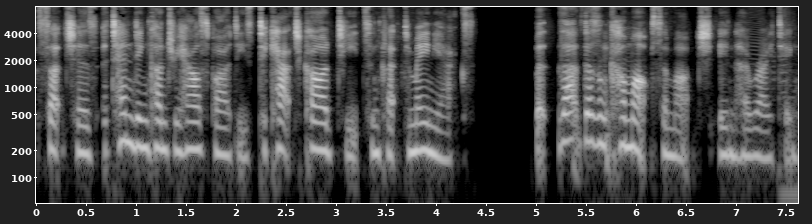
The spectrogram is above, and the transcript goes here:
such as attending country house parties to catch card cheats and kleptomaniacs, but that doesn't come up so much in her writing.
